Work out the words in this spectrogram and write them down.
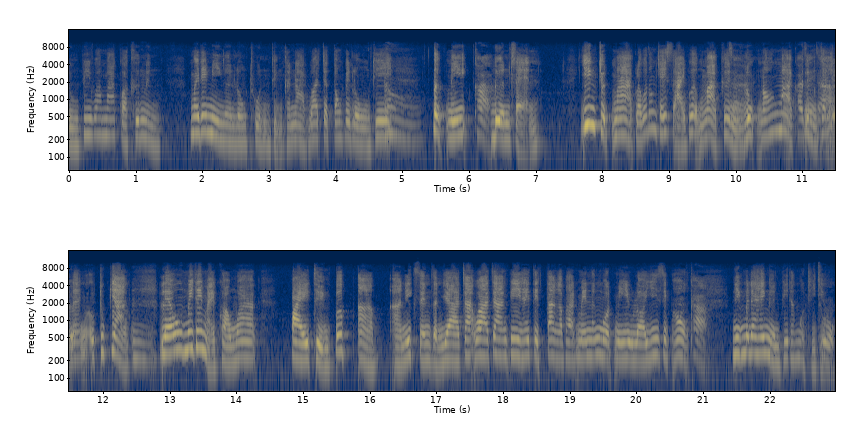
ดูพี่ว่ามากกว่าครึ่งหนึ่ง ไม่ได้มีเงินลงทุนถึงขนาดว่าจะต้องไปลงที่อ๋อตึกนี้ค่ะ เดือนแสน ยิ่งจุดมากเราก็ต้องใช้สายเพิ่มมากขึ้น ใช่ลูกน้องมากขึ้นค่าใช้จ่ายค่าแรงทุกอย่าง อืม แล้วไม่ได้หมายความว่าไปถึงปุ๊บอ่าอ่านิกเซ็นสัญญาจ้าว่าจ้างพี่ให้ติดตั้งอพาร์ตเมนต์ทั้งหมดมีอยู่ร้อยี่สิบห้องค่ะ นิกไม่ได้ให้เงินพี่ทั้งหมดทีเดียวถูก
